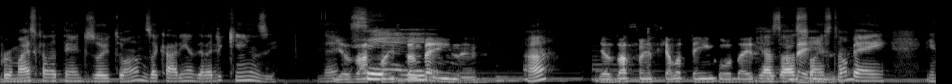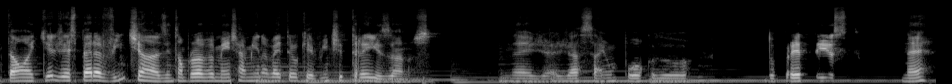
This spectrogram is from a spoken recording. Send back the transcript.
por mais que ela tenha 18 anos, a carinha dela é de 15. Né? E as Sim. ações também, né? Hã? E as ações que ela tem com o Daisu E as também, ações né? também. Então aqui ele já espera 20 anos. Então provavelmente a mina vai ter o quê? 23 anos. Né? Já, já sai um pouco do, do pretexto, né?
